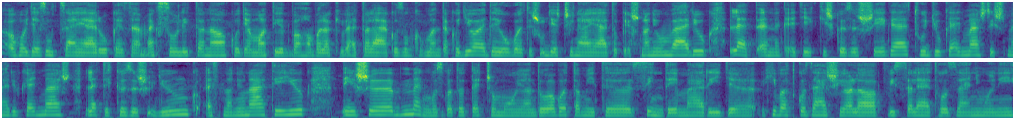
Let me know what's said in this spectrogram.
ahogy az utcájárók ezzel megszólítanak, hogy a Matildban, ha valakivel találkozunk, mondták, hogy jaj, de jó volt, és ugye csináljátok, és nagyon várjuk. Lett ennek egy kis közössége, tudjuk egymást, ismerjük egymást, lett egy közös ügyünk, ezt nagyon átéljük, és megmozgatott egy csomó olyan dolgot, amit szintén már így hivatkozási alap, vissza lehet hozzányúlni,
